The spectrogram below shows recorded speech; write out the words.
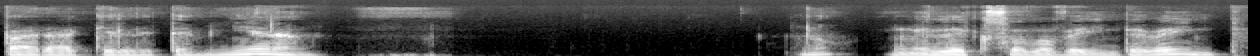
para que le temieran, ¿no? En el Éxodo 20:20.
